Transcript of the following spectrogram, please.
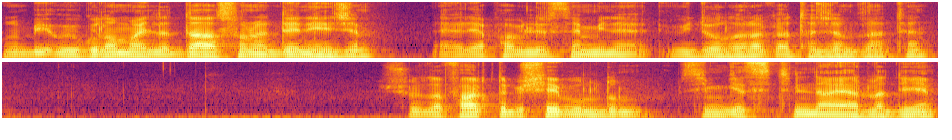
Bunu bir uygulamayla daha sonra deneyeceğim. Eğer yapabilirsem yine video olarak atacağım zaten. Şurada farklı bir şey buldum. Simge stilini ayarla diye.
